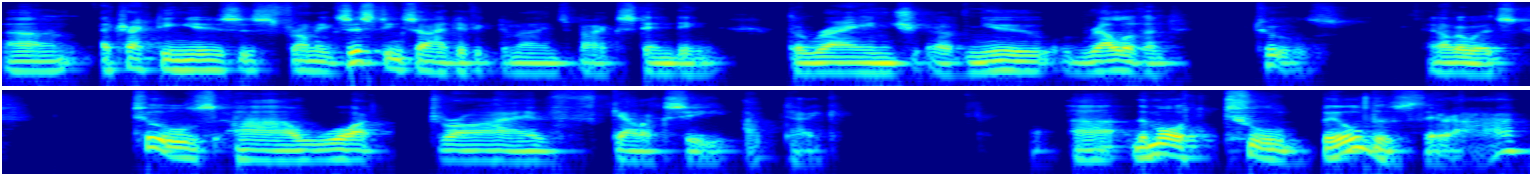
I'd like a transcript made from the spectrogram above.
um, attracting users from existing scientific domains by extending the range of new relevant tools. In other words, tools are what drive Galaxy uptake. Uh, the more tool builders there are,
